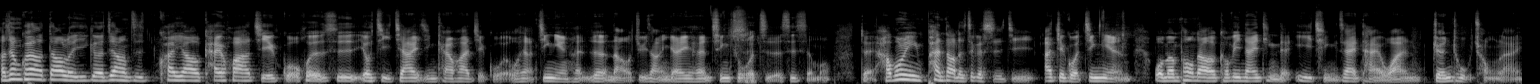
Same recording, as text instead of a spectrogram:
好像快要到了一个这样子，快要开花结果，或者是有几家已经开花结果了。我想今年很热闹，局长应该也很清楚我指的是什么。对，好不容易盼到了这个时机啊，结果今年我们碰到了 COVID-19 的疫情，在台湾卷土重来。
